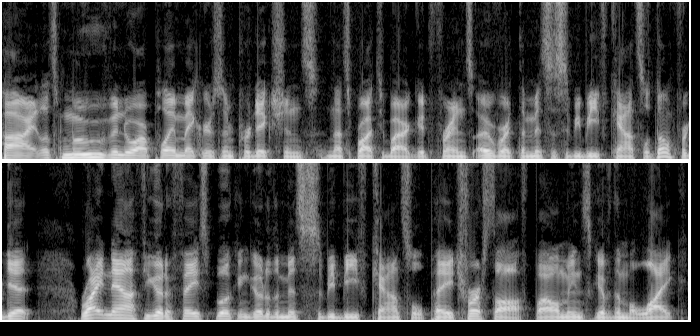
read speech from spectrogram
All right, let's move into our playmakers and predictions, and that's brought to you by our good friends over at the Mississippi Beef Council. Don't forget, right now, if you go to Facebook and go to the Mississippi Beef Council page, first off, by all means, give them a like.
